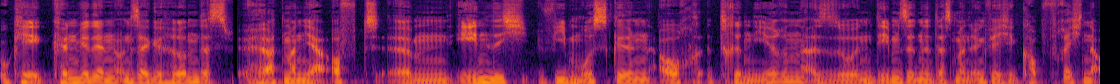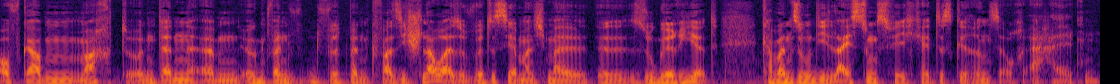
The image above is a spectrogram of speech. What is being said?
Okay, können wir denn unser Gehirn, das hört man ja oft, ähm, ähnlich wie Muskeln auch trainieren? Also so in dem Sinne, dass man irgendwelche Kopfrechenaufgaben macht und dann ähm, irgendwann wird man quasi schlau. Also wird es ja manchmal äh, suggeriert. Kann man so die Leistungsfähigkeit des Gehirns auch erhalten?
